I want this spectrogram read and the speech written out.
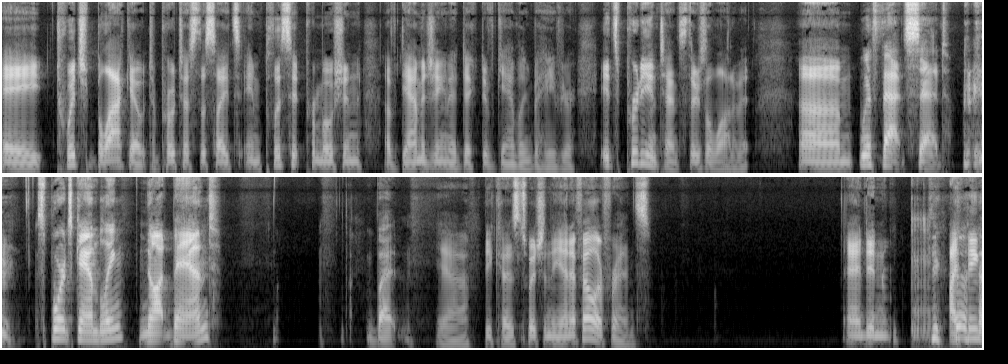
a Twitch blackout to protest the site's implicit promotion of damaging and addictive gambling behavior. It's pretty intense. There's a lot of it. Um, With that said, sports gambling not banned, but yeah, because Twitch and the NFL are friends. And in, I think,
